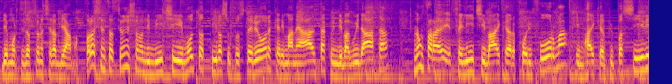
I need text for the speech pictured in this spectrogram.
di ammortizzazione ce l'abbiamo, però le sensazioni sono di bici molto attiva sul posteriore che rimane alta, quindi va guidata, non farai felici i biker fuori forma, i biker più passivi.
